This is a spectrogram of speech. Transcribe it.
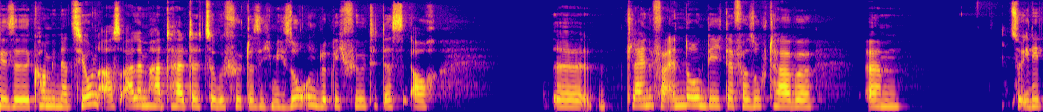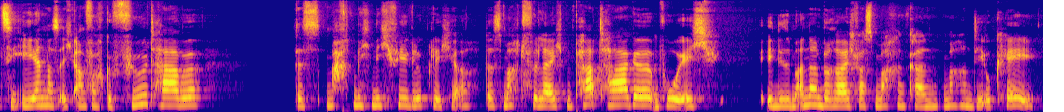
diese Kombination aus allem hat halt dazu geführt, dass ich mich so unglücklich fühlte, dass auch äh, kleine Veränderungen, die ich da versucht habe ähm, zu initiieren, dass ich einfach gefühlt habe, das macht mich nicht viel glücklicher. Das macht vielleicht ein paar Tage, wo ich in diesem anderen Bereich was machen kann, machen die okay.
